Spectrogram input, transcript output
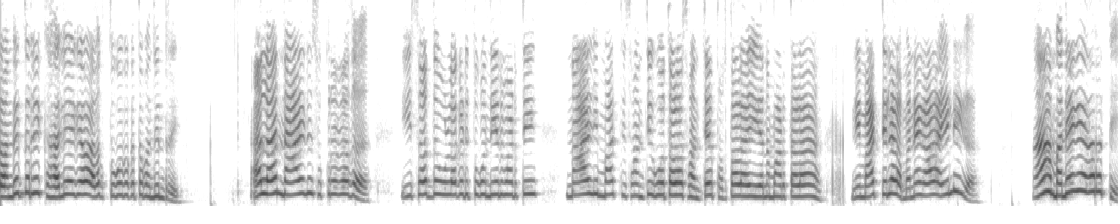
ತಂದಿದ್ರಿ ಖಾಲಿ ಆಗ್ಯಾವ, ಅದಕ್ಕೆ ತಗೋಬೇಕಂತ ಬಂದಿನ್ರಿ ಅಲ್ಲ, ನಾಳೆ ಶುಕ್ರವಾರ ಈ ಸದ್ದು ಉಳ್ಳಾಗಡ್ಡಿ ತಗೊಂಡು ಏನು ಮಾಡ್ತಿ? ನಾಳೆ ನಿಮ್ಮ ಮತ್ತೆ ಸಂತಿಗೆ ಹೋತಾಳ ಸಂತೆ ತರ್ತಾಳ, ಏನು ಮಾಡ್ತಾಳ? ನಿಮ್ಮ ಅತ್ತಿಲ್ಲ ಮನೆಗೆ ಮನೆಗ ಏನೀಗ ಹಾಂ, ಮನೆಗೆ ಬರತ್ತಿ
